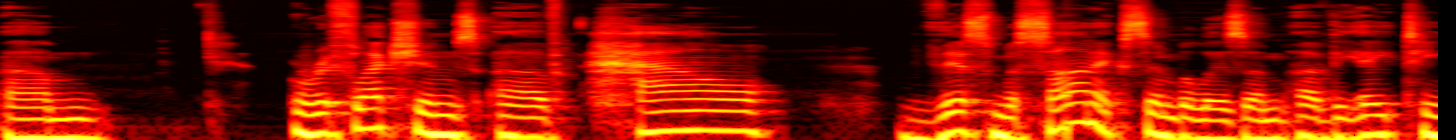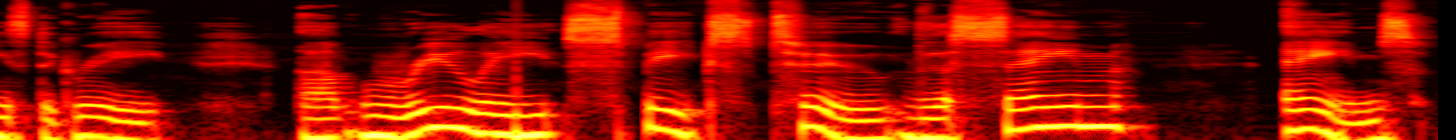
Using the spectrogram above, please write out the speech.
um, reflections of how this Masonic symbolism of the 18th degree uh, really speaks to the same aims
